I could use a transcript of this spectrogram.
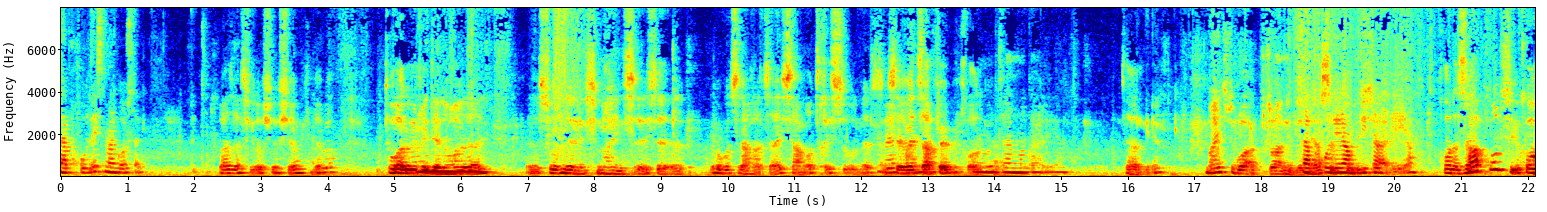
საფხულის მაგორს აჯა. ბაზაში რო შემხდება. თუ არ ვიყიდე რომ არა სურნელის მაინც ეს როგორც რაღაცა ეს 64 სურნელს ისევე წაფები ხოლმე. ძალიან მაგარია. ძალიან. მაინც გვაქვს ზვანი გე საფხული რამ დიდარია. ხო და ზაფხულში ხო?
